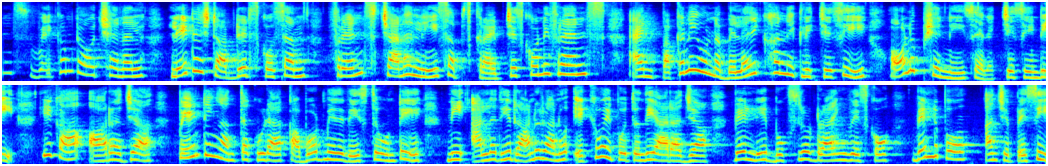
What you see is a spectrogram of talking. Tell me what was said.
Friends welcome to our channel latest updates కోసం ఫ్రెండ్స్ ఛానల్ని సబ్స్క్రైబ్ చేసుకోండి ఫ్రెండ్స్ అండ్ పక్కనే ఉన్న బెల్ ఐకాన్ని క్లిక్ చేసి ఆల్ ఆప్షన్ని సెలెక్ట్ చేసేయండి. ఇక ఆ రాజా పెయింటింగ్ అంతా కూడా కబోర్డ్ మీద వేస్తూ ఉంటే నీ అల్లరి రాను రాను ఎక్కువైపోతుంది ఆ రాజా. వెళ్ళి బుక్స్లో డ్రాయింగ్ వేసుకో వెళ్ళిపో అని చెప్పేసి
